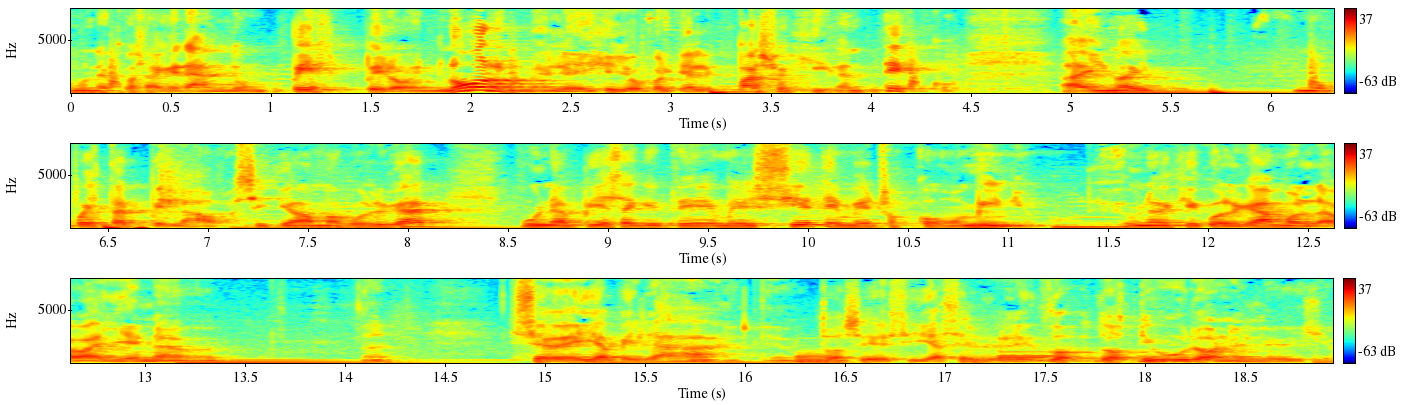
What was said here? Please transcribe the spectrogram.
una cosa grande, un pez, pero enorme, le dije yo, porque el espacio es gigantesco. Ahí no hay, no puede estar pelado. Así que vamos a colgar una pieza que tiene 7 metros como mínimo. Una vez que colgamos la ballena, se veía pelada. Entonces decía hacerle dos, tiburones, le dije.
